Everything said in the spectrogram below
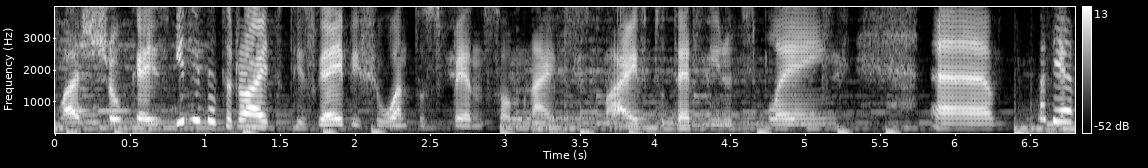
Flash Showcase. Give it a try to this game if you want to spend some nice 5 to 10 minutes playing. Uh, but yeah,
